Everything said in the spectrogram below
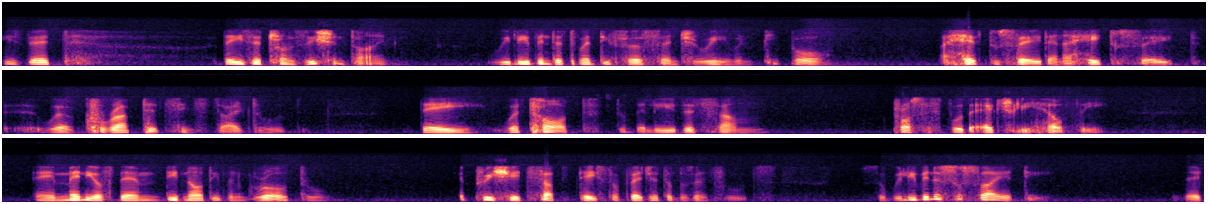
is that there is a transition time. We live in the 21st century when people, I have to say it and I hate to say it, uh, were corrupted since childhood. They were taught to believe that some processed food are actually healthy and many of them did not even grow to appreciate such taste of vegetables and fruits. So we live in a society that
